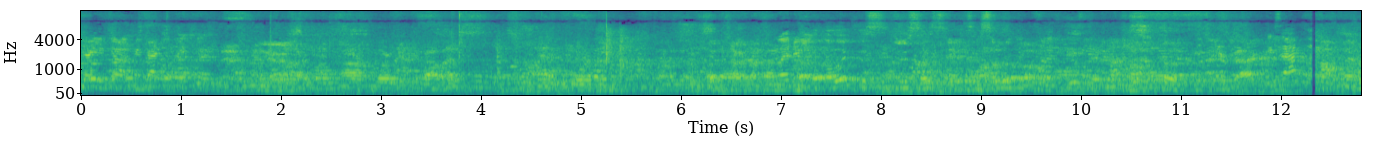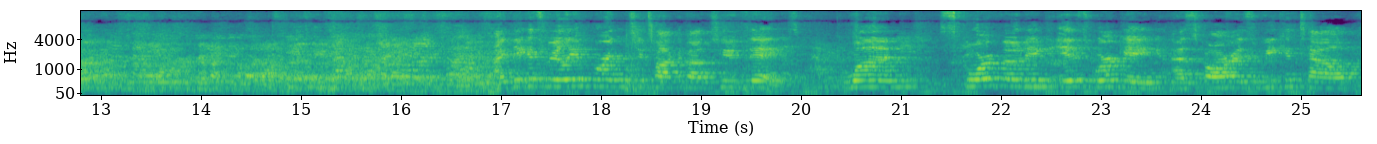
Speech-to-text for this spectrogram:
There you go. Congratulations. I like this new I think it's really important to talk about two things. One, score voting is working as far as we can tell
